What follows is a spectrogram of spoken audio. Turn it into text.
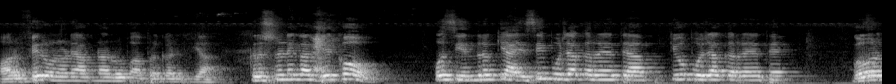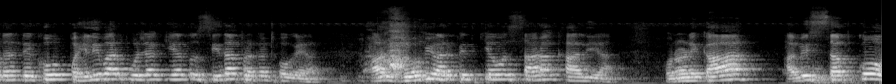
और फिर उन्होंने अपना रूप प्रकट किया। कृष्ण ने कहा, देखो, उस इंद्र की ऐसी पूजा कर रहे थे आप। क्यों पूजा कर रहे थे? गोवर्धन, देखो, पहली बार पूजा किया तो सीधा प्रकट हो गया। और जो भी अर्पित किया, वो सारा खा लिया। उन्होंने कहा, अभी सबको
